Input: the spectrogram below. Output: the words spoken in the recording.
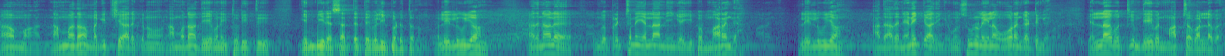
ஆமாம் நம்ம தான் மகிழ்ச்சியாக இருக்கணும். நம்ம தான் தேவனை துதித்து கம்பீர சத்தத்தை வெளிப்படுத்தணும். லூயா அதனால் உங்கள் பிரச்சனையெல்லாம் நீங்கள் இப்போ மறங்க. லூயா அதை அதை நினைக்காதீங்க. உங்கள் சூழ்நிலையெல்லாம் ஓரம் கட்டுங்க. எல்லாவற்றையும் தேவன் மாற்ற வல்லவர்.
